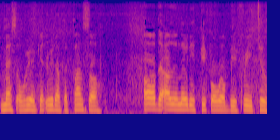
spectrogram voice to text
mess over here, get rid of the council, all the other native people will be free too.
